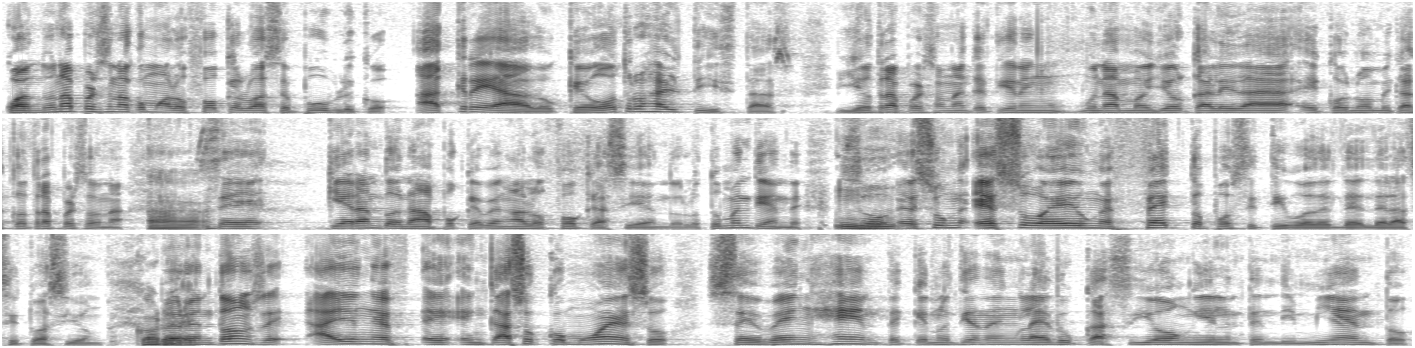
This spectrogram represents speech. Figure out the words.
Cuando una persona como Alofoque lo hace público, ha creado que otros artistas y otras personas que tienen una mayor calidad económica que otras personas se quieran donar porque ven a los foques haciéndolo. ¿Tú me entiendes? So, es un, eso es un efecto positivo de, de- de la situación. Correcto. Pero entonces, hay en, ef- en- casos como eso, se ven gente que no tienen la educación y el entendimiento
